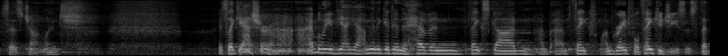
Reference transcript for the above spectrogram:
says John Lynch. It's like, yeah, sure, I, believe, yeah, yeah, I'm to get into heaven. Thanks, God. I'm, I'm, thankful. I'm grateful. Thank you, Jesus, that,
